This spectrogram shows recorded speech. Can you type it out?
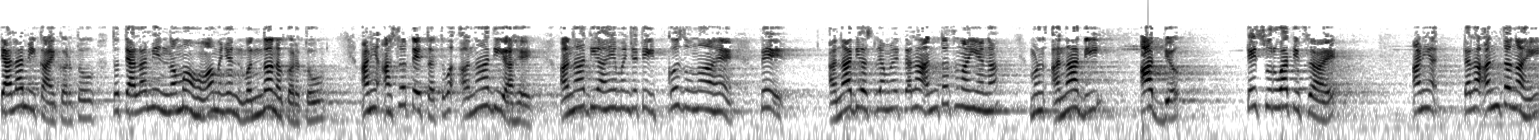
त्याला मी काय करतो? तर त्याला मी नमः म्हणजे वंदन करतो. आणि असं ते तत्व अनादी आहे. अनादी आहे म्हणजे ते इतकं जुनं आहे. ते अनादी असल्यामुळे त्याला अंतच नाही आहे ना. म्हणून अनादी आद्य ते सुरुवातीचं आहे. आणि त्याला अंत नाही.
